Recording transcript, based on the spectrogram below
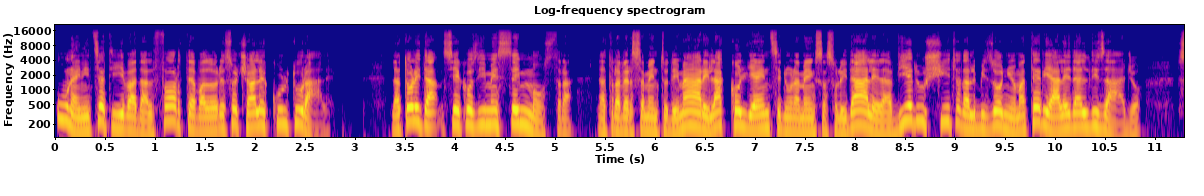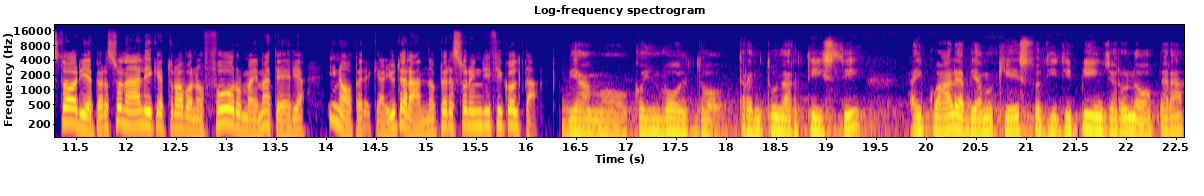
una iniziativa dal forte valore sociale e culturale. L'attualità si è così messa in mostra. L'attraversamento dei mari, l'accoglienza in una mensa solidale, la via d'uscita dal bisogno materiale e dal disagio. Storie personali che trovano forma e materia in opere che aiuteranno persone in difficoltà. Abbiamo coinvolto 31 artisti ai quali abbiamo chiesto di dipingere un'opera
